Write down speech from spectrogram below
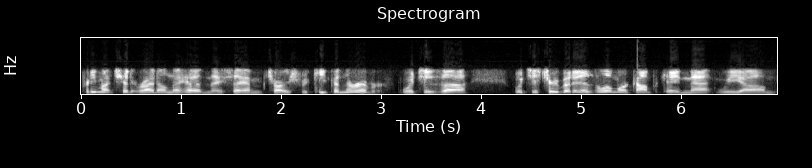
pretty much hit it right on the head, and they say I'm charged with keeping the river, which is uh, which is true, but it is a little more complicated than that. We um,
